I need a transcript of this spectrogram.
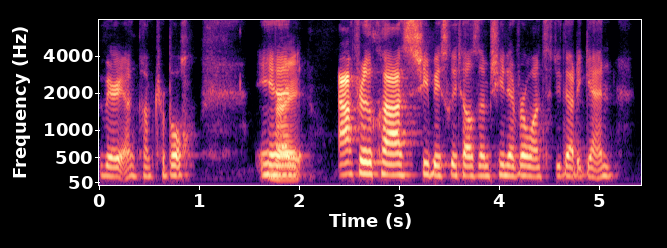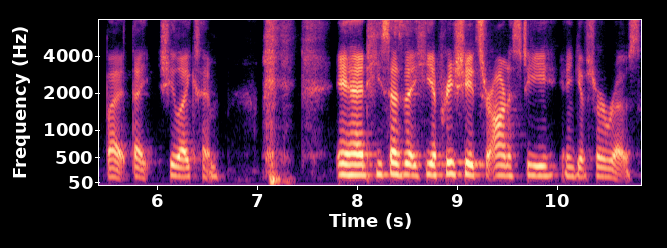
very uncomfortable. And Right. after the class, she basically tells him she never wants to do that again, but that she likes him. and he says that he appreciates her honesty and gives her a rose.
